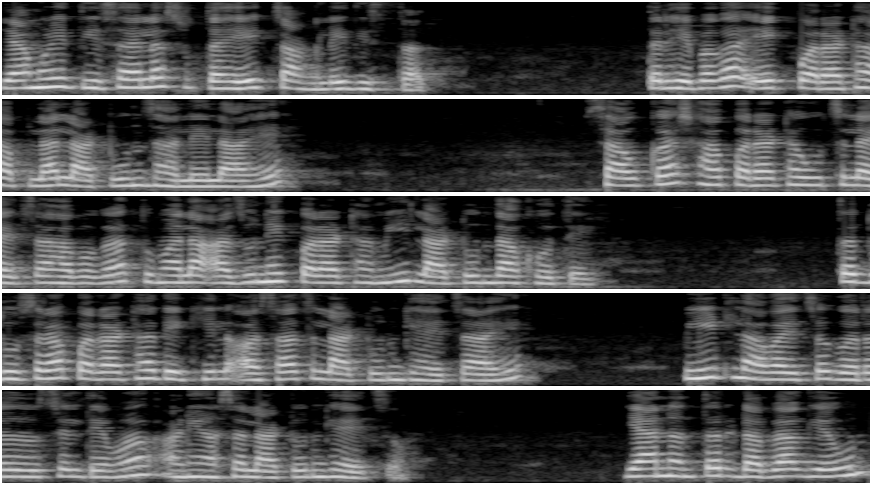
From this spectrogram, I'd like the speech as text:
यामुळे दिसायला सुद्धा हे चांगले दिसतात. तर हे बघा एक पराठा आपला लाटून झालेला आहे. सावकाश हा पराठा उचलायचा. हा बघा तुम्हाला अजून एक पराठा मी लाटून दाखवते. तर दुसरा पराठा देखील असाच लाटून घ्यायचा आहे. पीठ लावायचं गरज असेल तेव्हा आणि असं लाटून घ्यायचं. यानंतर डबा घेऊन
